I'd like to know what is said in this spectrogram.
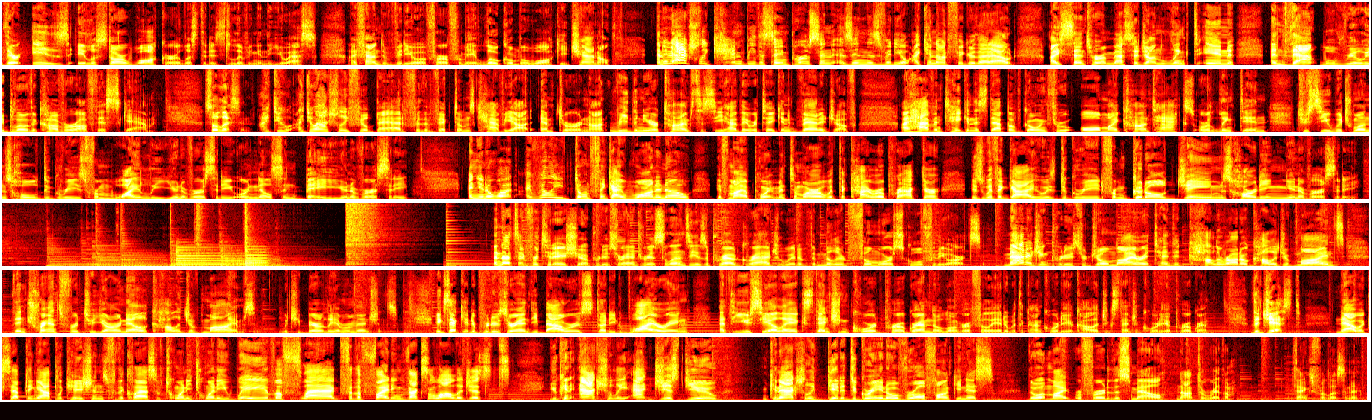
There is a LaStar Walker listed as living in the U.S. I found a video of her from a local Milwaukee channel. And it actually can be the same person as in this video. I cannot figure that out. I sent her a message on LinkedIn, and that will really blow the cover off this scam. So listen, I do I do actually feel bad for the victims, caveat emptor or not. Read the New York Times to see how they were taken advantage of. I haven't taken the step of going through all my contacts or LinkedIn to see which ones hold degrees from Wiley University or Nelson Bay University. And you know what? I really don't think I want to know if my appointment tomorrow with the chiropractor is with a guy who is degreed from good old James Harding University. And that's it for today's show. Producer Andrea Silenzi is a proud graduate of the Millard Fillmore School for the Arts. Managing producer Joel Meyer attended Colorado College of Mines, then transferred to Yarnell College of Mimes, which he barely ever mentions. Executive producer Andy Bowers studied wiring at the UCLA Extension Cord program, no longer affiliated with the Concordia College Extension Cordia program. The gist. Now accepting applications for the class of 2020. Wave a flag for the fighting vexillologists. You can actually, at just you, you can actually get a degree in overall funkiness, though it might refer to the smell, not the rhythm. Thanks for listening.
